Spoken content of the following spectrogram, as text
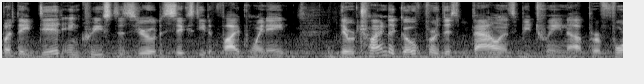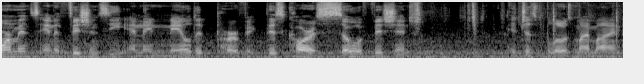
but they did increase the 0 to 60 to 5.8. They were trying to go for this balance between uh, performance and efficiency, and they nailed it perfect. This car is so efficient, it just blows my mind.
